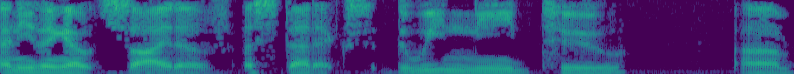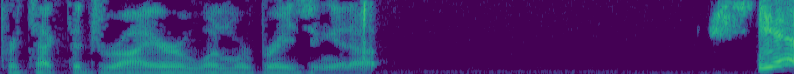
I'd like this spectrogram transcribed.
anything outside of aesthetics, do we need to um, protect the dryer when we're brazing it up? Yeah,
